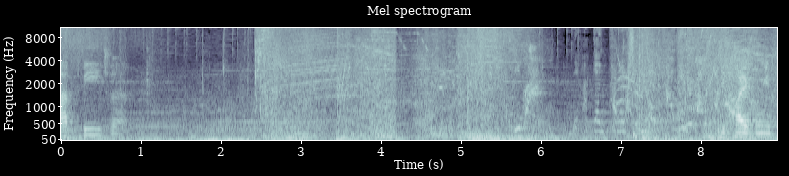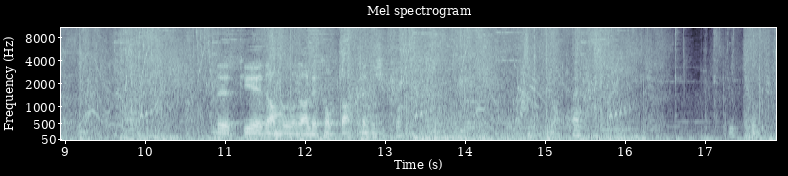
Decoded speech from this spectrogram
아삐주야. 이 바에 공이. 근데 뒤에 애들 안 보이고 나 레슨 없다? 레슨 10초? 8초? 6초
